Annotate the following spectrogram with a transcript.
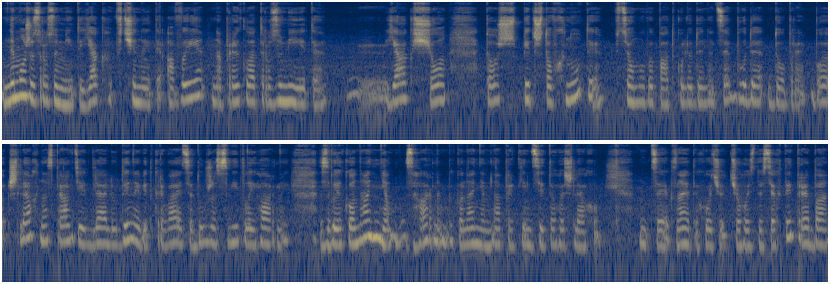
не можу зрозуміти, як вчинити. А ви, наприклад, розумієте, як, що. Тож підштовхнути в цьому випадку людину це буде добре, бо шлях насправді для людини відкривається дуже світлий, гарний, з виконанням, з гарним виконанням наприкінці того шляху. Ну, Це, як знаєте, хочу чогось досягти, треба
